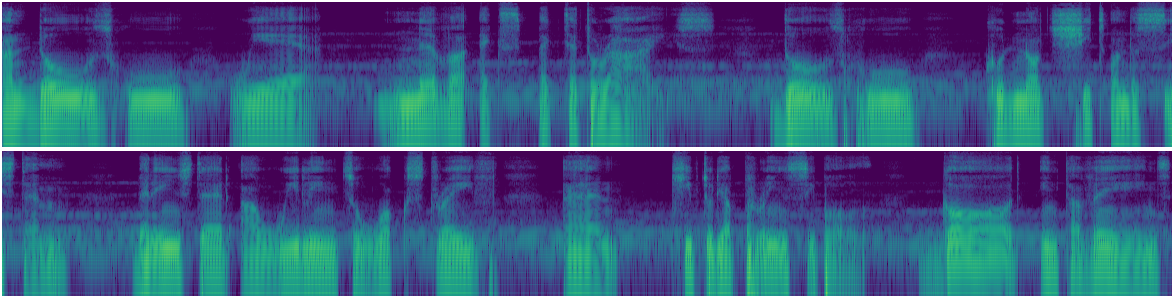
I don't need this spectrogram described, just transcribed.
And those who were never expected to rise, those who could not cheat on the system, but instead are willing to walk straight and keep to their principle. God intervenes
